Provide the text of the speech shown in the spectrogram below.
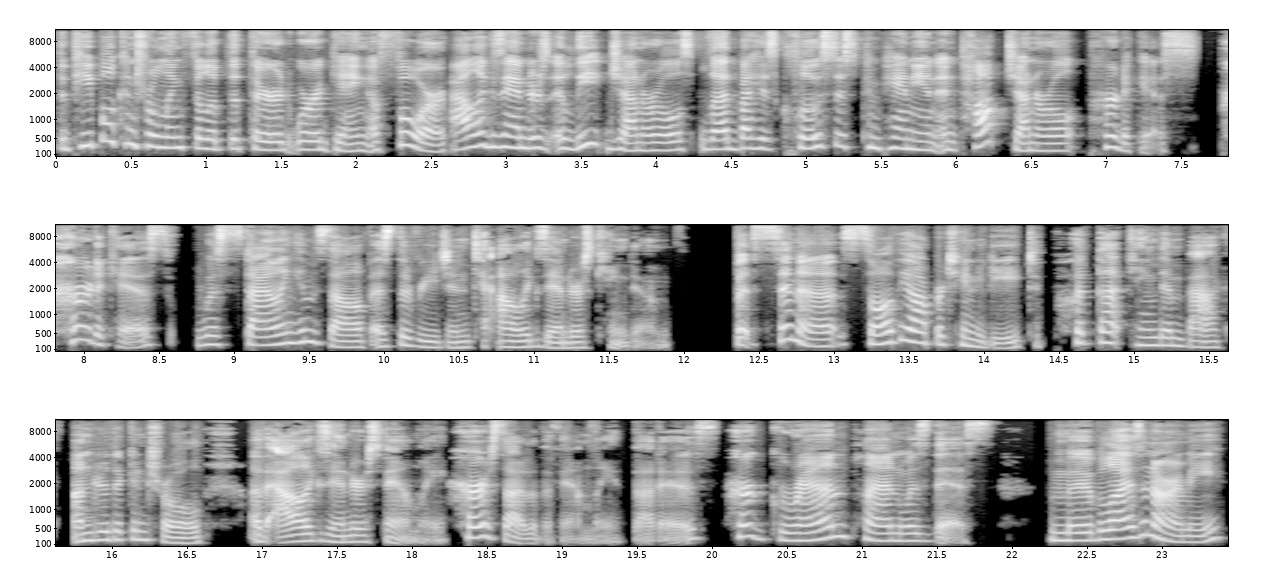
the people controlling Philip III were a gang of four Alexander's elite generals, led by his closest companion and top general, Perdiccas. Perdiccas was styling himself as the regent to Alexander's kingdom. But Cinna saw the opportunity to put that kingdom back under the control of Alexander's family, her side of the family, that is. Her grand plan was this mobilize an army,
